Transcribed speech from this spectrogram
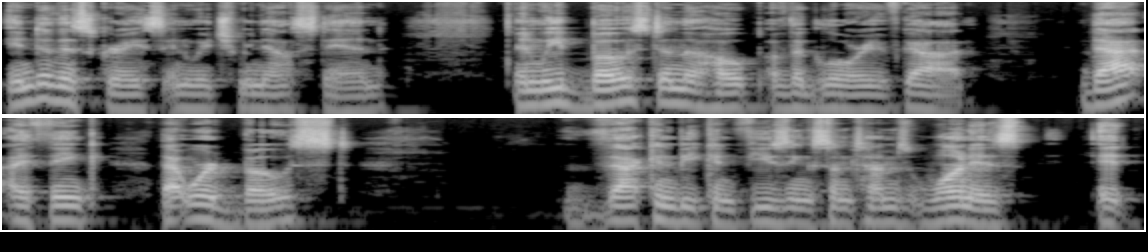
into this grace in which we now stand and we boast in the hope of the glory of God. That I think that word boast that can be confusing sometimes. One is it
